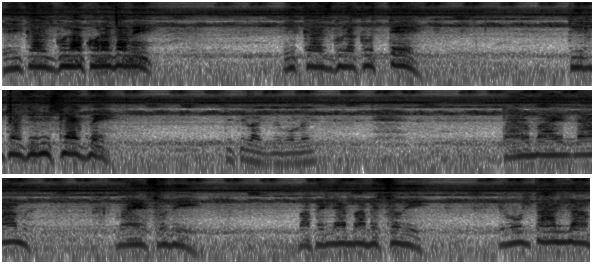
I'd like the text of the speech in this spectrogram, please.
এই কাজগুলা করা যাবে। এই কাজগুলা করতে তিনটা জিনিস লাগবে। কি কি লাগবে বলেন? তার মায়ের নাম মায়ের ছবি বাপের নাম বাপের ছবি। এবং তার নাম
